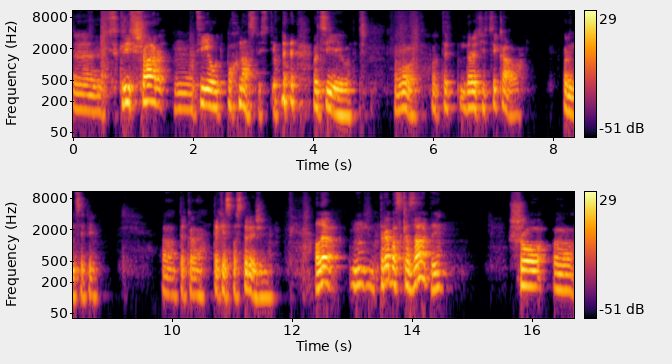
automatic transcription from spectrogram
е, скрізь шар цієї от пухнастості. Оцієї от. От. От, до речі, цікаво, в принципі, а, таке, таке спостереження. Але м, треба сказати, що е,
